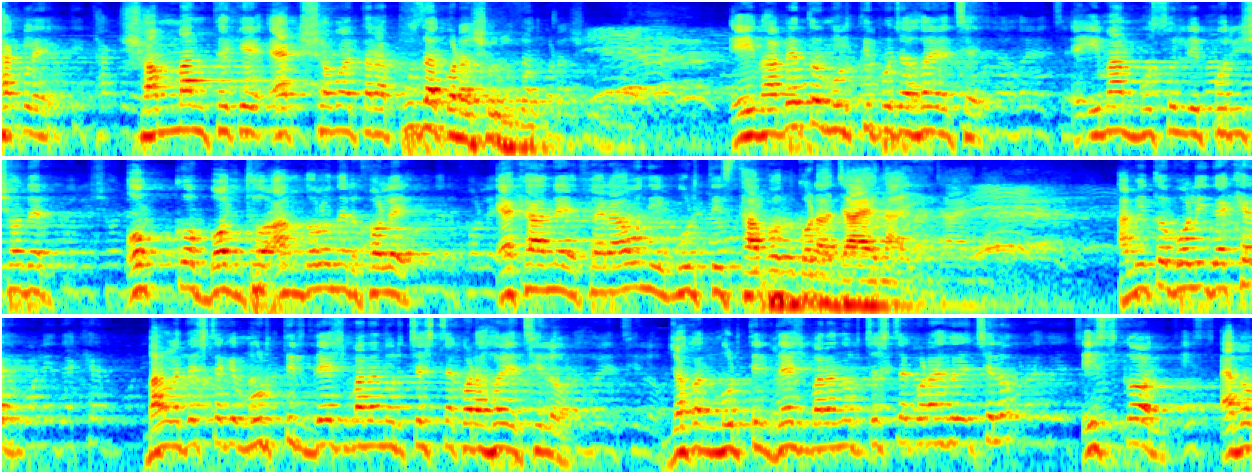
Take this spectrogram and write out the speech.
থাকলে সম্মান থেকে এক সময় তারা পূজা করা শুরু করত। এইভাবে তো মূর্তি পূজা হয়েছে। ইমাম মুসল্লি পরিষদের ঐক্যবদ্ধ আন্দোলনের ফলে এখানে ফেরাউনি মূর্তি স্থাপন করা যায় নাই। আমি তো বলি, দেখেন, বাংলাদেশটাকে মূর্তির দেশ বানানোর চেষ্টা করা হয়েছিল। যখন মূর্তির দেশ বানানোর চেষ্টা করা হয়েছিল, ইসকন এবং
